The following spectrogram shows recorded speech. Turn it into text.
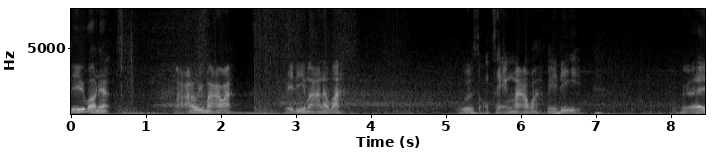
ดี้หรือเปล่าเนี่ย มาแล้วอีมาว่ะเปดี้มาแล้วว่ะอุ้ยสองแสงมาว่ะเปดี้เฮ้ย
